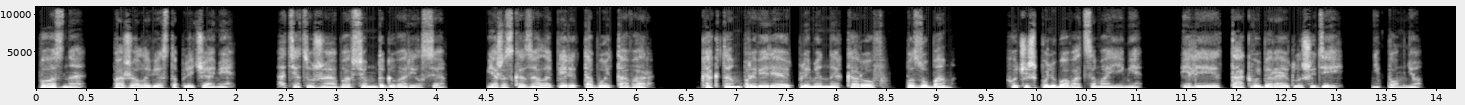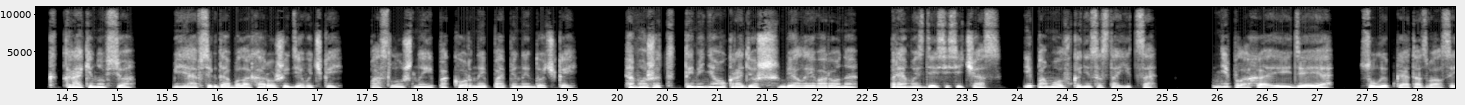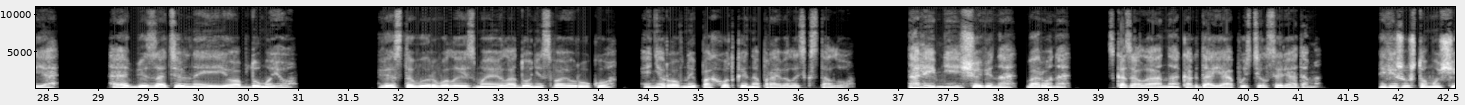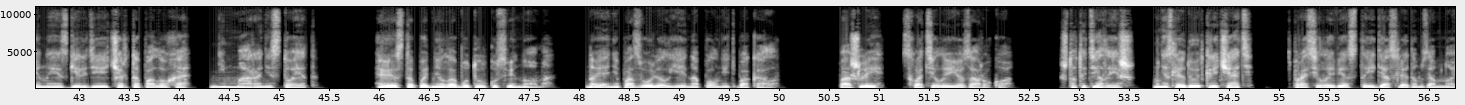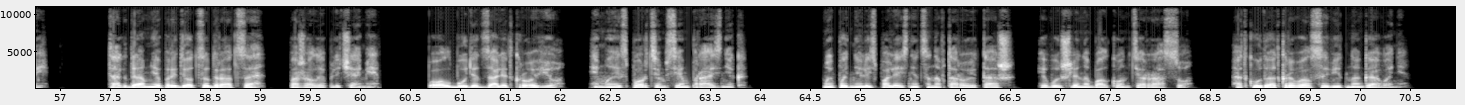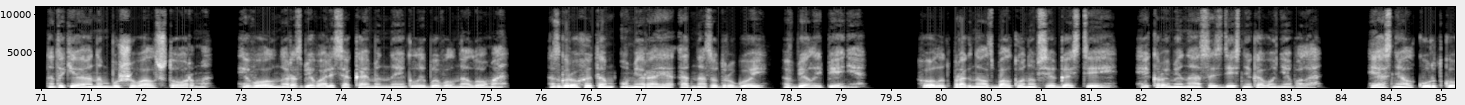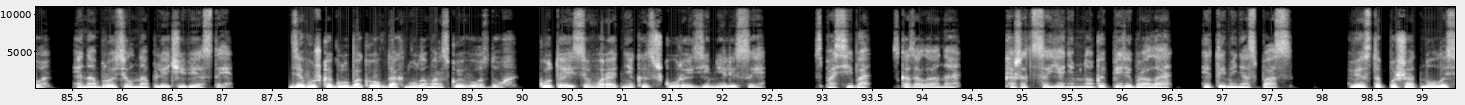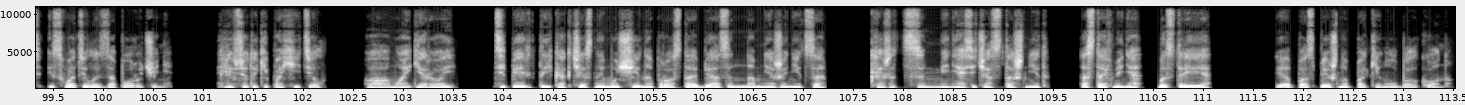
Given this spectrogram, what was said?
«Поздно», — пожала Веста плечами. «Отец уже обо всем договорился. Я же сказала, перед тобой товар. Как там проверяют племенных коров? По зубам? Хочешь полюбоваться моими? Или так выбирают лошадей? Не помню. К Кракену все. Я всегда была хорошей девочкой, послушной и покорной папиной дочкой. А может, ты меня украдешь, белая ворона, прямо здесь и сейчас, и помолвка не состоится? Неплохая идея, с улыбкой отозвался я. Обязательно ее обдумаю. Веста вырвала из моей ладони свою руку и неровной походкой направилась к столу. «Налей мне еще вина, ворона», — сказала она, когда я опустился рядом. «Вижу, что мужчины из гильдии чертополоха ни мара не стоят». Веста подняла бутылку с вином, но я не позволил ей наполнить бокал. «Пошли», — схватил ее за руку. «Что ты делаешь? Мне следует кричать?» — спросила Веста, идя следом за мной. «Тогда мне придется драться», — пожалуй плечами. «Пол будет залит кровью, и мы испортим всем праздник». Мы поднялись по лестнице на второй этаж и вышли на балкон-террасу, откуда открывался вид на гавань. Над океаном бушевал шторм, и волны разбивались о каменные глыбы волнолома, с грохотом умирая одна за другой в белой пене. Холод прогнал с балкона всех гостей, и кроме нас здесь никого не было. Я снял куртку и набросил на плечи весты. Девушка глубоко вдохнула морской воздух, кутаясь в воротник из шкуры зимней лисы. «Спасибо», — сказала она. Кажется, я немного перебрала, и ты меня спас. Веста пошатнулась и схватилась за поручень. Или все таки похитил? О, мой герой. Теперь ты, как честный мужчина, просто обязан на мне жениться. Кажется, меня сейчас стошнит. Оставь меня, быстрее. Я поспешно покинул балкон.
